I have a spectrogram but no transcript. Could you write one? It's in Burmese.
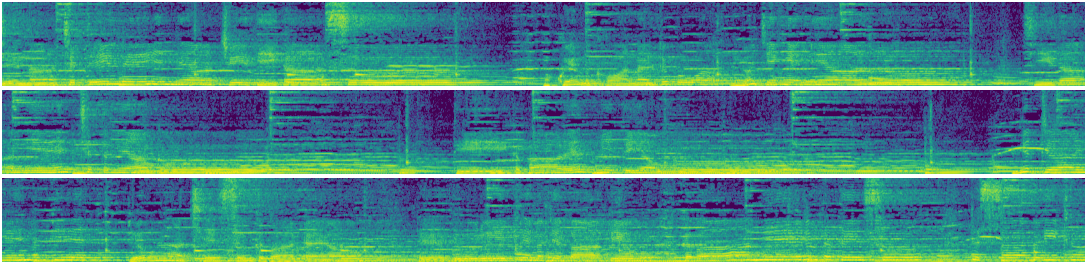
ကျဉ်းနာချစ်တေးလေးများချွေတီကဆိုမခွဲမခွာနိုင်တို့ဘဝလွန်ချင်းငယ်များလို့ကြည်သာအမြဲချစ်သမျှကိုဒီကပါရဲ့မြစ်တယောက်ကိုမြစ်တာရင်မပြည့်ပြုံးလာချေဆုံးကပါတိုင်အောင်တဲ့သူတွေဖြစ်မဖြစ်ပါပြု ကဘာမြေလူတသေးဆိုတစ္ဆာဂရိထာ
